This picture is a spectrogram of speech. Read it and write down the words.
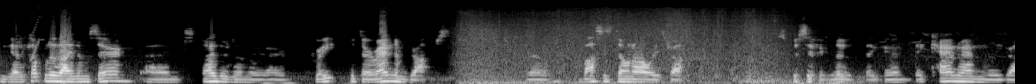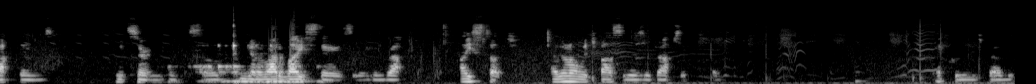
We got a couple of items there, and neither of them are great, but they're random drops. You know, bosses don't always drop specific loot. They can they can randomly drop things with certain things. So you got a lot of ice there, so they can drop ice touch. I don't know which boss it is that drops it. Equities probably.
